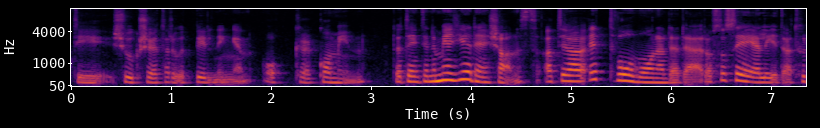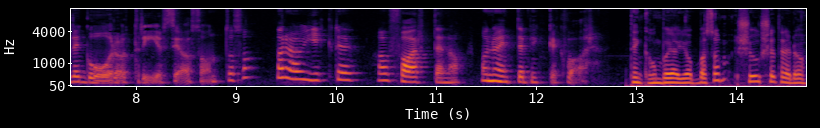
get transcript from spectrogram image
till sjukskötarutbildningen och eh, kom in. Då tänkte jag, men jag ger det en chans. Att jag är två månader där och så ser jag lite att hur det går och trivs jag och sånt. Och så bara gick det av farten och, och nu är inte mycket kvar. Tänker hon börja jobba som sjukskötare då,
